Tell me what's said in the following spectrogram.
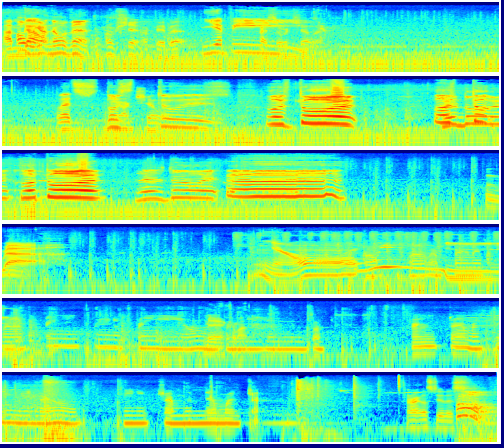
I'm Oh, we going. got no event. Oh shit. Okay, bet. Yippee! Alright, so we're chilling. Let's We let's chilling. do this. Let's do it. Let's, Let's do, do it. Let's do it. Let's do it. Uh. Hoorah. Yeah, come on. All right, let's do this. All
